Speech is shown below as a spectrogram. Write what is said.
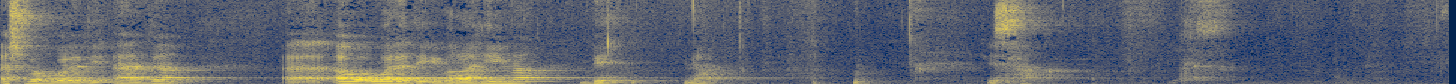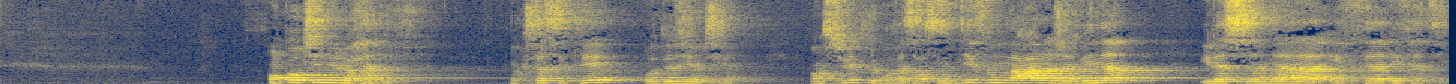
أشبه ولد آدم أو ولد إبراهيم به non. Ishaq. On continue le hadith. Donc ça c'était au deuxième siècle. Ensuite le professeur Sam dit ثم عرج بنا إلى السماء الثالثة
